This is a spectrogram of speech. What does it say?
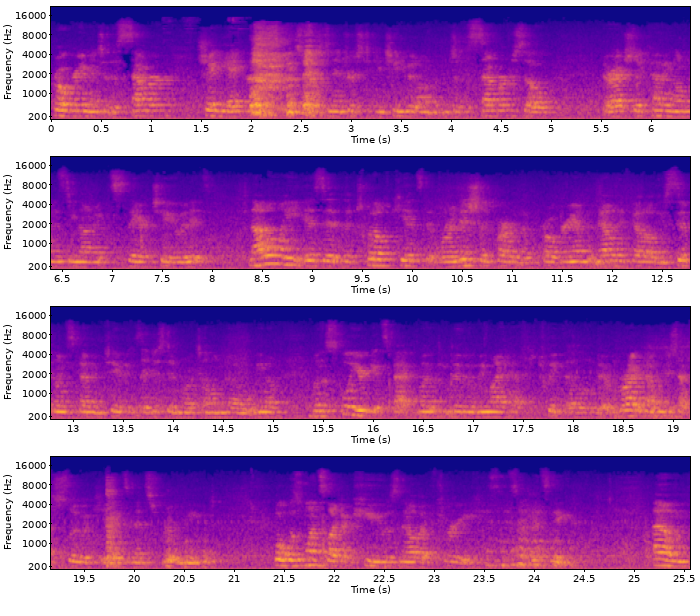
program into the summer. Shady Acres expressed an interest to continue it on into the summer, so they're actually coming on Wednesday nights there too. And it's, not only is it the twelve kids that were initially part of the program, but now they've got all these siblings coming too, because they just didn't want to tell them no. You know, when the school year gets back moving, we might have to tweak that a little bit. Right now, we just have a slew of kids, and it's really neat. What was once like a queue is now like three. It's, it's neat. Um,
